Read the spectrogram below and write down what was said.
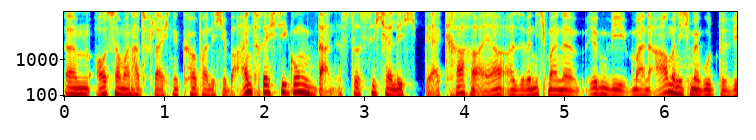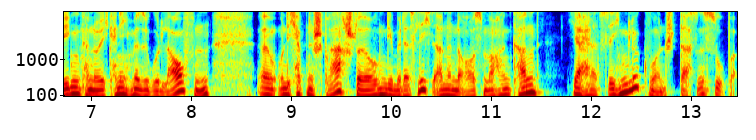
Ähm, außer man hat vielleicht eine körperliche Beeinträchtigung, dann ist das sicherlich der Kracher, ja. Also wenn ich meine irgendwie meine Arme nicht mehr gut bewegen kann oder ich kann nicht mehr so gut laufen äh, und ich habe eine Sprachsteuerung, die mir das Licht an und ausmachen kann, ja herzlichen Glückwunsch, das ist super.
